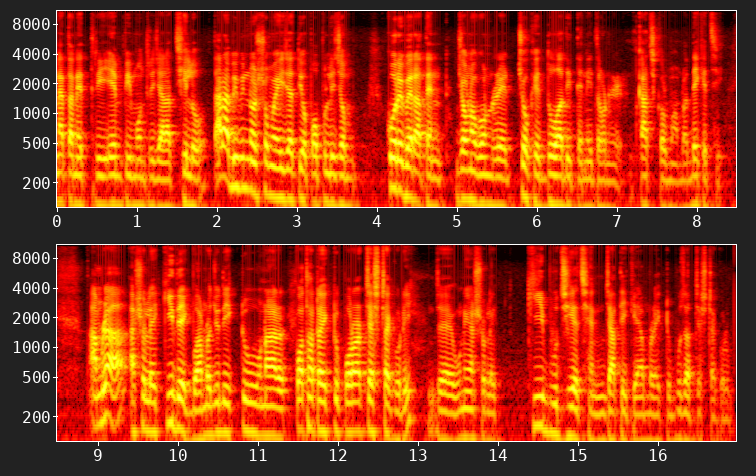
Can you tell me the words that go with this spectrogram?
নেতা নেত্রী এমপি মন্ত্রী যারা ছিল, তারা বিভিন্ন সময় এই জাতীয় পপুলিজম করে বেড়াতেন, জনগণের চোখে দোয়া দিতেন, এই ধরনের কাজকর্ম আমরা দেখেছি। আমরা আসলে কি দেখব? আমরা যদি একটু ওনার কথাটা একটু পড়ার চেষ্টা করি, যে উনি আসলে কি বুঝিয়েছেন জাতিকে, আমরা একটু বোঝার চেষ্টা করব।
